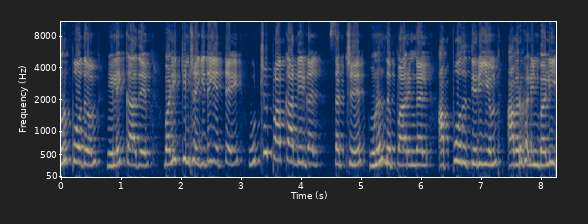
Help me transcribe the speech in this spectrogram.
ஒருபோதும் நிலைக்காது. வலிக்கின்ற இதயத்தை உற்று பார்க்காதீர்கள். சற்று உணர்ந்து பாருங்கள். அப்போது தெரியும் அவர்களின் வலி.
